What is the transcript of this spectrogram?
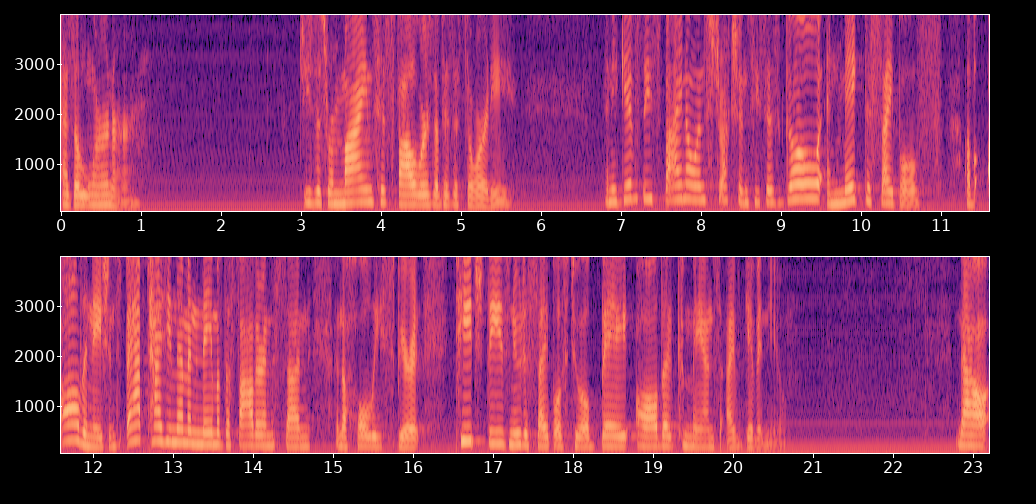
as a learner. Jesus reminds his followers of his authority. And he gives these final instructions. He says, Go and make disciples of all the nations, baptizing them in the name of the Father and the Son and the Holy Spirit. Teach these new disciples to obey all the commands I've given you. Now,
